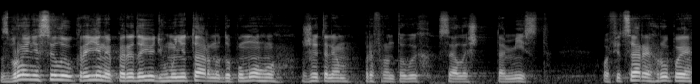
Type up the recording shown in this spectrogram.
Збройні сили України передають гуманітарну допомогу жителям прифронтових селищ та міст. Офіцери групи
